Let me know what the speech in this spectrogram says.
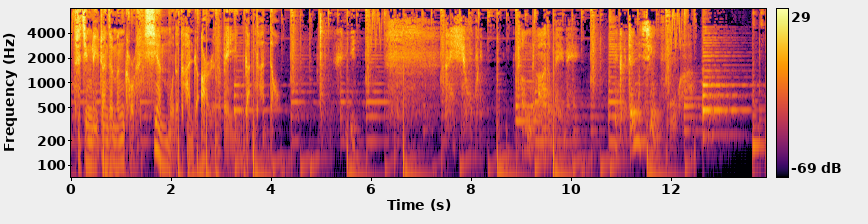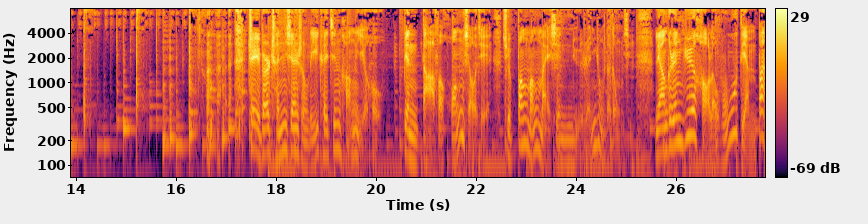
这经理站在门口，羡慕的看着二人的背影，感叹道：“哎呦喂，当他的妹妹，你可真幸福这边陈先生离开金行以后。便打发黄小姐去帮忙买些女人用的东西，两个人约好了五点半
